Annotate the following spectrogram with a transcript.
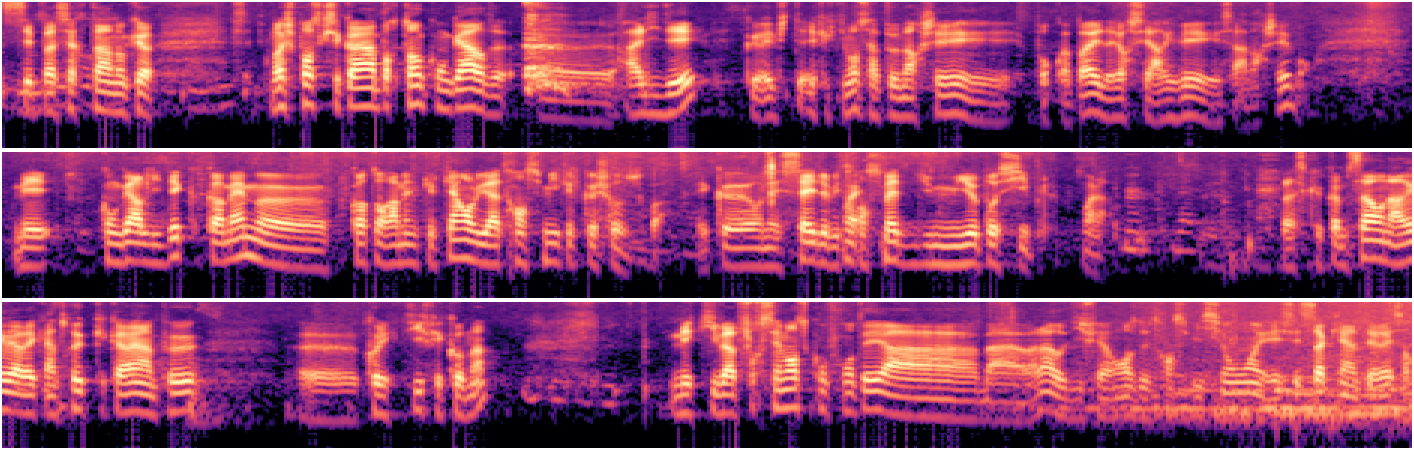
c'est pas certain. Donc euh, moi je pense que c'est quand même important qu'on garde euh, à l'idée que effectivement ça peut marcher et pourquoi pas. Et d'ailleurs c'est arrivé et ça a marché. Bon mais qu'on garde l'idée que quand même, euh, quand on ramène quelqu'un, on lui a transmis quelque chose, quoi, et qu'on essaye de lui transmettre du mieux possible. Voilà. Mm, Parce que comme ça, on arrive avec un truc qui est quand même un peu euh, collectif et commun, mais qui va forcément se confronter à, bah, voilà, aux différences de transmission, et c'est ça qui est intéressant.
